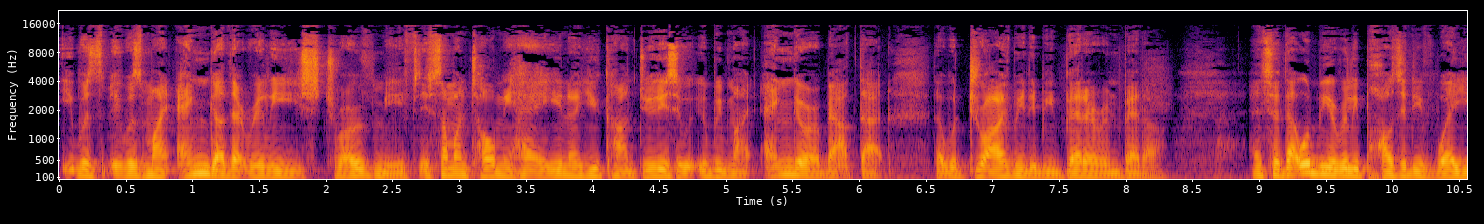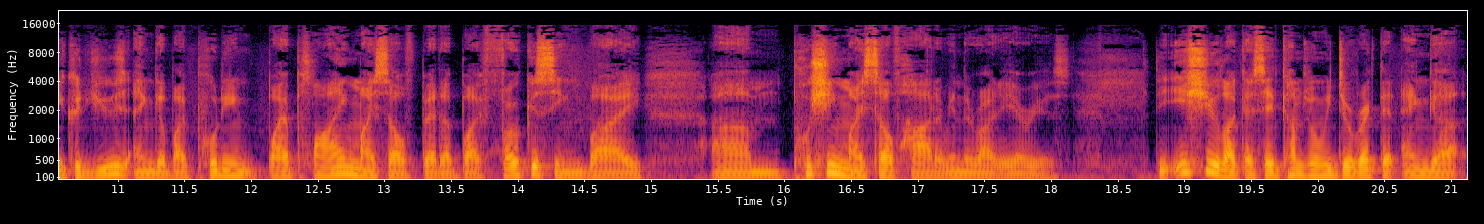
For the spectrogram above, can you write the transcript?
it was it was my anger that really strove me. If, if someone told me, "Hey, you know, you can't do this," it would, it would be my anger about that that would drive me to be better and better. And so that would be a really positive way you could use anger by putting, by applying myself better, by focusing, by um, pushing myself harder in the right areas. The issue, like I said, comes when we direct that anger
